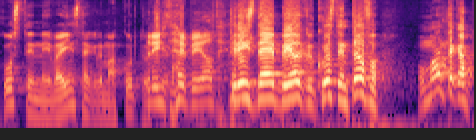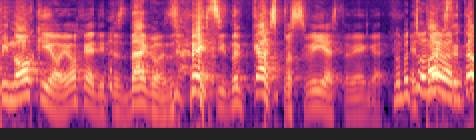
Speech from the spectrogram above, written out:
kustini vai Instagramā, kur tur 3D bildi. 3D bildi, ka kustini telefonu. Un man tā kā Pinokio, jo hēdī tas deguns. Nu, kas pa sviestu vienkārši? Nu, bet Es to nevar, to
